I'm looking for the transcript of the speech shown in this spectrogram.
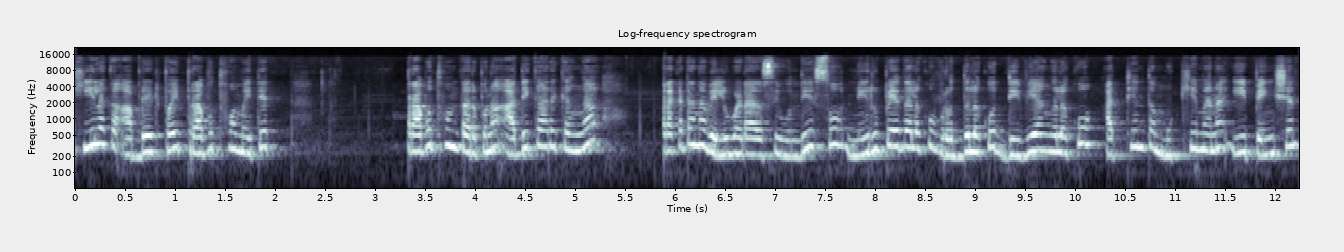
కీలక అప్డేట్పై ప్రభుత్వం అయితే ప్రభుత్వం తరపున అధికారికంగా ప్రకటన వెలువడాల్సి ఉంది. సో నిరుపేదలకు వృద్ధులకు దివ్యాంగులకు అత్యంత ముఖ్యమైన ఈ పెన్షన్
